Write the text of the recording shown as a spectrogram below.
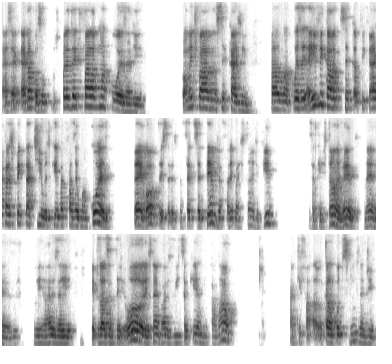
essa é aquela coisa, o presidente fala alguma coisa ali, principalmente falava no cercadinho, fala alguma coisa, aí ficava, ficava aquela expectativa de que ele vai fazer alguma coisa, é igual 7 de setembro, já falei bastante aqui, essa questão, né, ver, né, vi vários aí episódios anteriores, né, vários vídeos aqui no canal, aqui fala aquela coisa seguinte, né, de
